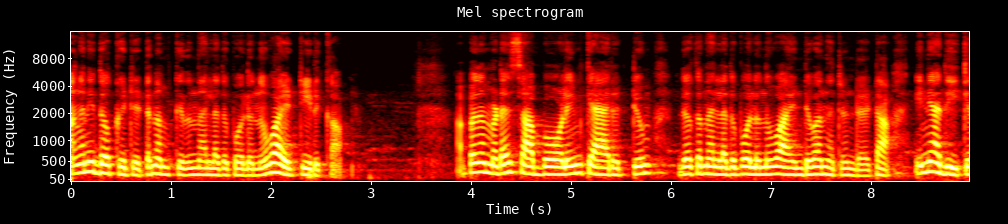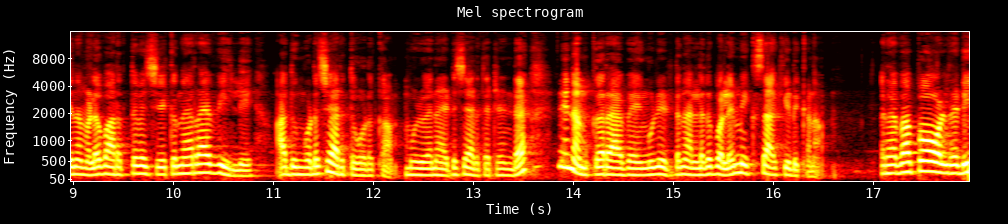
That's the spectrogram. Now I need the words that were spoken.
അങ്ങനെ ഇതൊക്കെ ഇട്ടിട്ട് നമുക്കിത് നല്ലതുപോലെ ഒന്ന് വഴറ്റിയെടുക്കാം. അപ്പോൾ നമ്മുടെ സബോളയും ക്യാരറ്റും ഇതൊക്കെ നല്ലതുപോലെ ഒന്ന് വഴണ്ടി വന്നിട്ടുണ്ട് കേട്ടോ. ഇനി അതിലേക്ക് നമ്മൾ വറുത്ത് വെച്ചേക്കുന്ന റവയില്ലേ അതും കൂടെ ചേർത്ത് കൊടുക്കാം. മുഴുവനായിട്ട് ചേർത്തിട്ടുണ്ട്. ഇനി നമുക്ക് റവയും കൂടി ഇട്ട് നല്ലതുപോലെ മിക്സ് ആക്കി എടുക്കണം. റവ അപ്പോൾ ഓൾറെഡി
